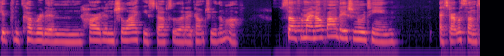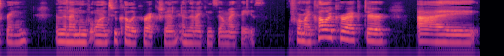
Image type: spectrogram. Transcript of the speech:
get them covered in hard and shellacky stuff so that I don't chew them off. So for my no foundation routine, I start with sunscreen and then I move on to color correction and then I conceal my face. For my color corrector, I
